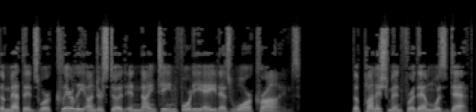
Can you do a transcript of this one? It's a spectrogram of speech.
The methods were clearly understood in 1948 as war crimes. The punishment for them was death.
